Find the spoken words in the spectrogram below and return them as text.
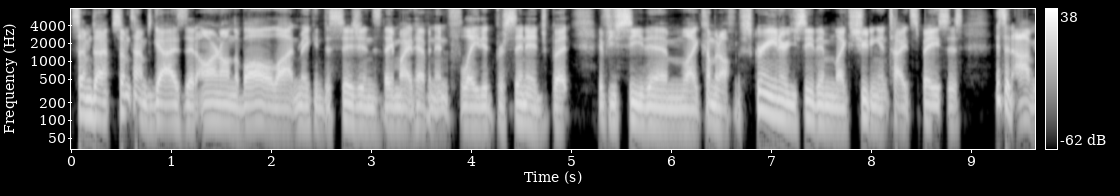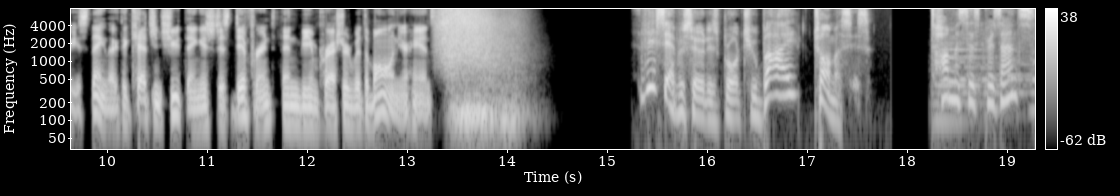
sometimes sometimes guys that aren't on the ball a lot and making decisions they might have an inflated percentage but if you see them like coming off of screen or you see them like shooting in tight spaces it's an obvious thing like the catch and shoot thing is just different than being pressured with the ball in your hands. This episode is brought to you by Thomas's. Thomas's presents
